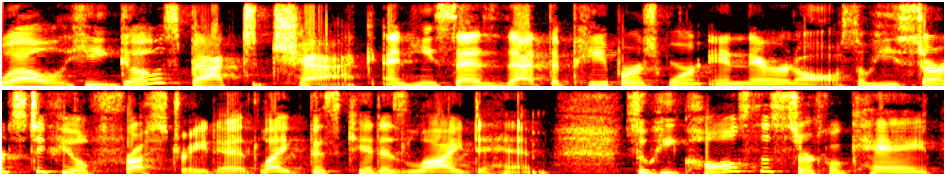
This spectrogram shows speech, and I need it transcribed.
Well, he goes back to check and he says that the papers weren't in there at all. So he starts to feel frustrated, like this kid has lied to him. So he calls the Circle K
